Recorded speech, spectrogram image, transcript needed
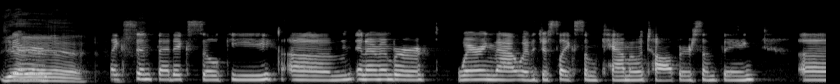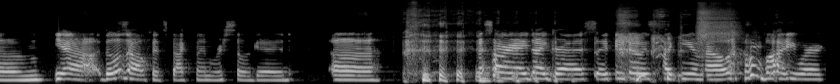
yeah, yeah, yeah, like synthetic silky. Um, and I remember wearing that with just like some camo top or something. Um, yeah, those outfits back then were so good. Uh, sorry, I digress. I think I was talking about body work.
